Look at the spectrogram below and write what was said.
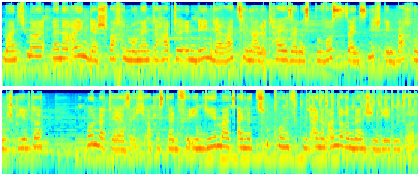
Manchmal, wenn er einen der schwachen Momente hatte, in denen der rationale Teil seines Bewusstseins nicht den Wachhund spielte, wunderte er sich, ob es denn für ihn jemals eine Zukunft mit einem anderen Menschen geben würde.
